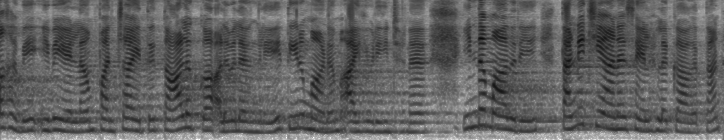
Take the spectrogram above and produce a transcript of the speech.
ஆகவே இவையெல்லாம் பஞ்சாயத்து தாலுகா அலுவலகங்களே தீர்மானம் ஆகிவிடுகின்றன. இந்த மாதிரி தன்னிச்சையான செயல்களுக்காகத்தான்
